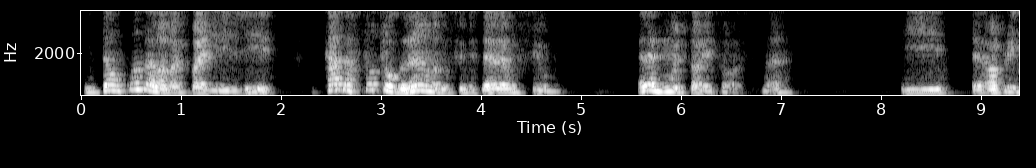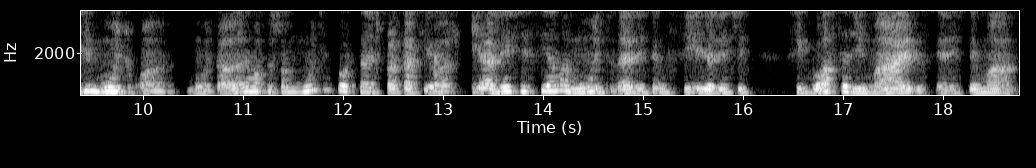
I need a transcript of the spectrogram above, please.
Então, quando ela vai, vai dirigir, cada fotograma do filme dela é um filme. Ela é muito talentosa, né? E eu aprendi muito com a Ana, muito. A Ana é uma pessoa muito importante para estar aqui, eu acho. E a gente se ama muito, né? A gente tem um filho, a gente se gosta demais, assim, a gente tem uma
